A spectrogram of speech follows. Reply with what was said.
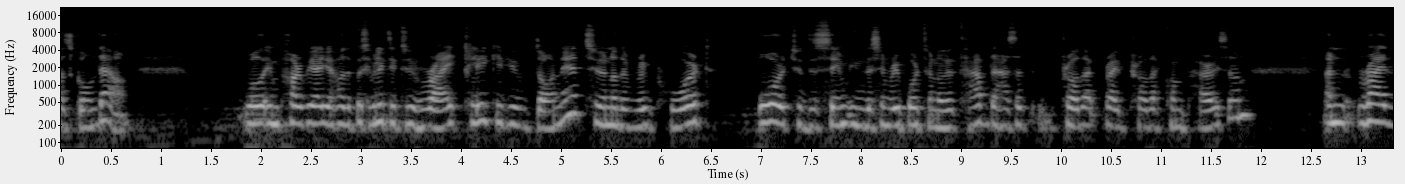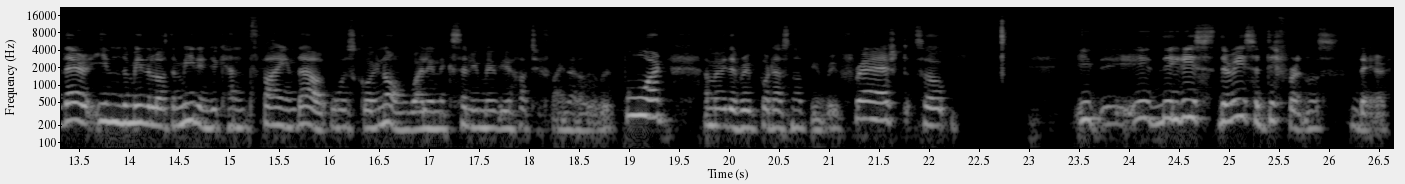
has gone down well, in Power BI, you have the possibility to right click if you've done it to another report or to the same in the same report to another tab that has a product by product comparison. And right there in the middle of the meeting, you can find out what's going on. While in Excel, you maybe have to find another report, and maybe the report has not been refreshed. So it, it, it is there is a difference there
